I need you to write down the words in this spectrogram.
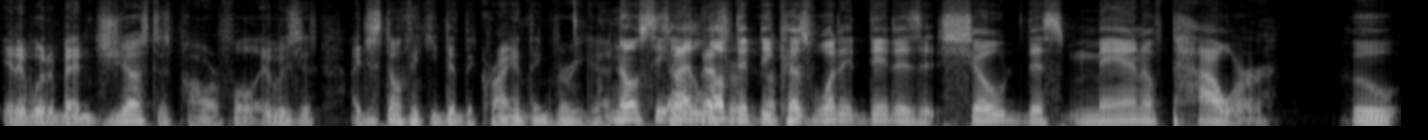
And it would have been just as powerful. It was just, I just don't think he did the crying thing very good. No, see, So I loved where- it because what it did is it showed this man of power who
